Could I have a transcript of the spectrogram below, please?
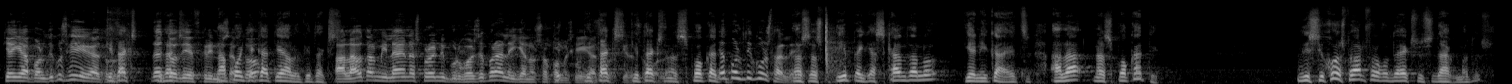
Και για πολιτικούς και για γιατρούς. Κοιτάξτε, Δεν το κοιτάξτε, διευκρίνησε Να πω αυτό. και κάτι άλλο, κοιτάξτε. Αλλά όταν μιλάει ένας πρώην υπουργός, δεν μπορεί να λέει για νοσοκόμες και για γιατρούς. Κοιτάξτε, κοιτάξτε να σας πω κάτι. Για πολιτικούς θα λέει. Να σας είπε για σκάνδαλο γενικά έτσι. Αλλά να σας πω κάτι. Δυστυχώς το άρθρο 86 του Συντάγματος,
